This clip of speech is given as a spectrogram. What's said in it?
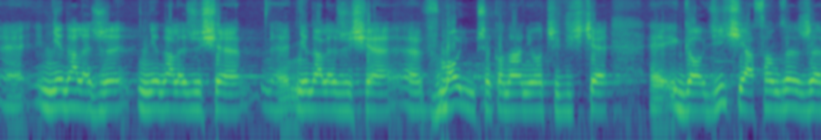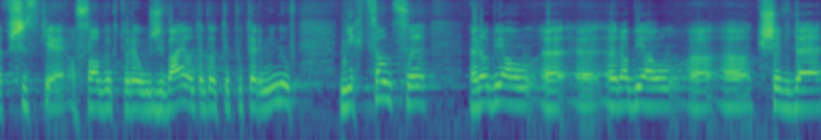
e, nie, należy, nie, należy się, e, nie należy się e, w moim przekonaniu oczywiście godzić. Ja sądzę, że wszystkie osoby, które używają tego typu terminów, niechcący robią, robią krzywdę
